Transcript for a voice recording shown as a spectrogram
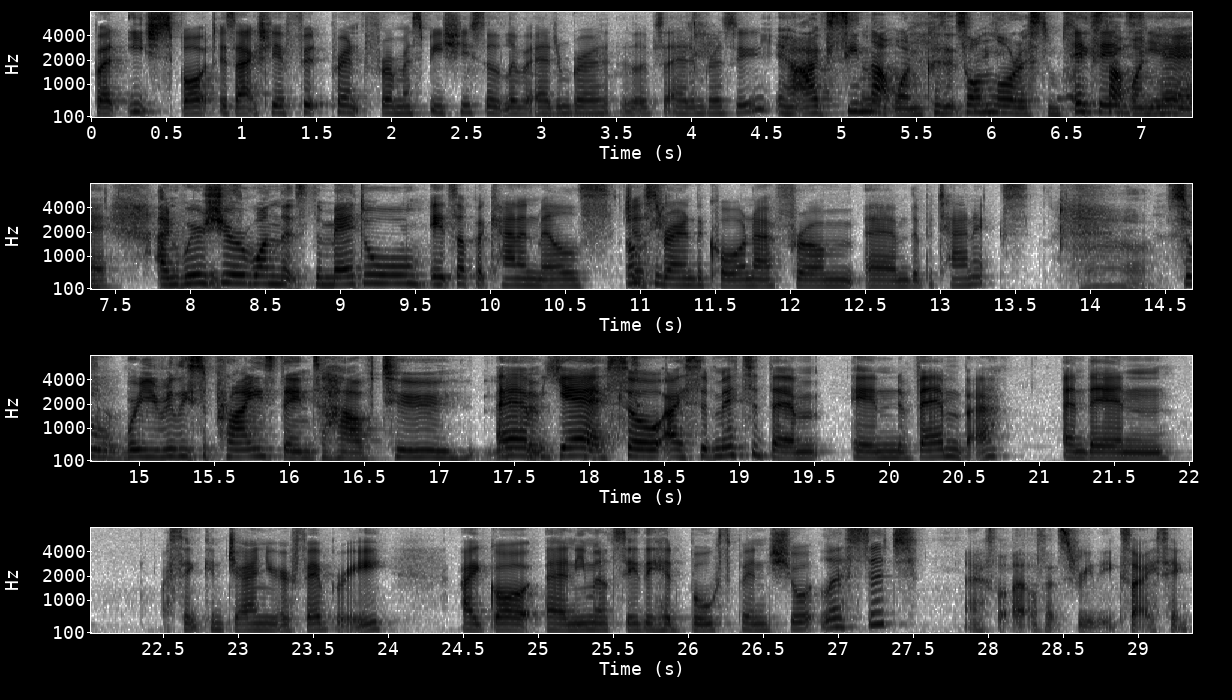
but each spot is actually a footprint from a species that live at Edinburgh that lives at Edinburgh Zoo. Yeah, I've seen that one because it's on Lauriston Place. It that is, one, yeah. yeah. And where's your one that's the meadow? It's up at Canonmills, just Okay. around the corner from um, the Botanics. Ah. So, were you really surprised then to have two? uh, Um, yeah, so I submitted them in November, and then I think in January or February, I got an email to say they had both been shortlisted. I thought, oh, that's really exciting.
